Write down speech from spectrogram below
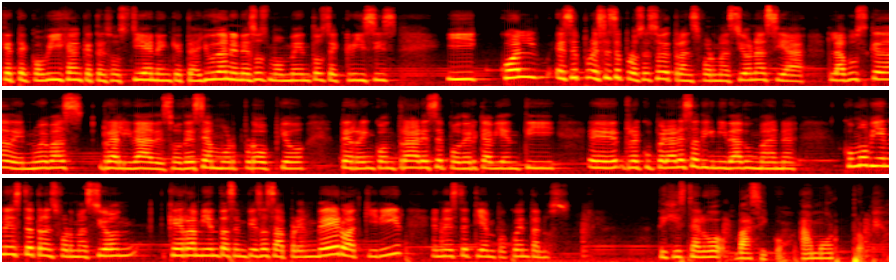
que te cobijan, que te sostienen, que te ayudan en esos momentos de crisis. Y ¿Cuál es ese proceso de transformación hacia la búsqueda de nuevas realidades o de ese amor propio, de reencontrar ese poder que había en ti, eh, recuperar esa dignidad humana? ¿Cómo viene esta transformación? ¿Qué herramientas empiezas a aprender o adquirir en este tiempo? Cuéntanos. Dijiste algo básico, amor propio.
